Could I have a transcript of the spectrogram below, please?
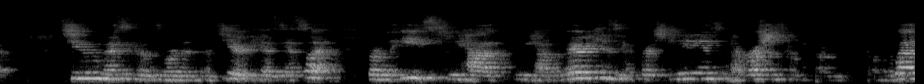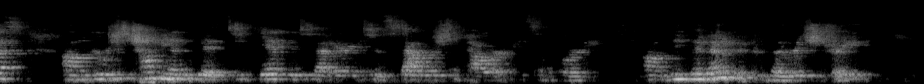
to Mexico's northern frontier, because guess what? From the east, we have, we have Americans, we have French Canadians, we have Russians coming from, from the west, um, who were just chomping at the bit to get into that area to establish some power and some authority. Um, they they benefit from the rich trade.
